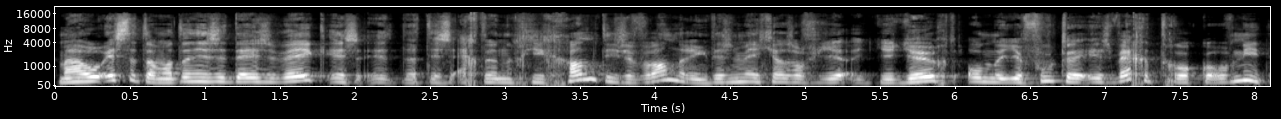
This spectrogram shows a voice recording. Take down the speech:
maar hoe is het dan? Want dan is het deze week, is, is, dat is echt een gigantische verandering. Het is een beetje alsof je, je jeugd onder je voeten is weggetrokken of niet.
